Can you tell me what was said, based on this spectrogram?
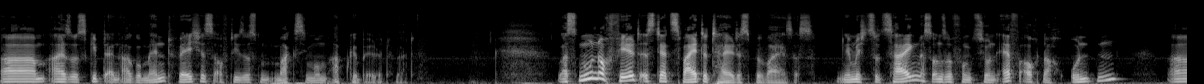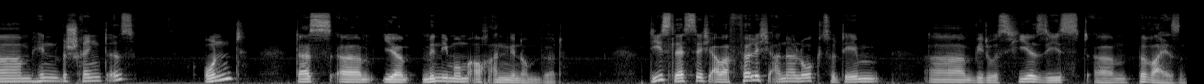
ähm, also es gibt ein Argument, welches auf dieses Maximum abgebildet wird. Was nun noch fehlt, ist der zweite Teil des Beweises, nämlich zu zeigen, dass unsere Funktion f auch nach unten ähm, hin beschränkt ist und dass ähm, ihr Minimum auch angenommen wird. Dies lässt sich aber völlig analog zu dem äh, wie du es hier siehst, ähm, beweisen.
